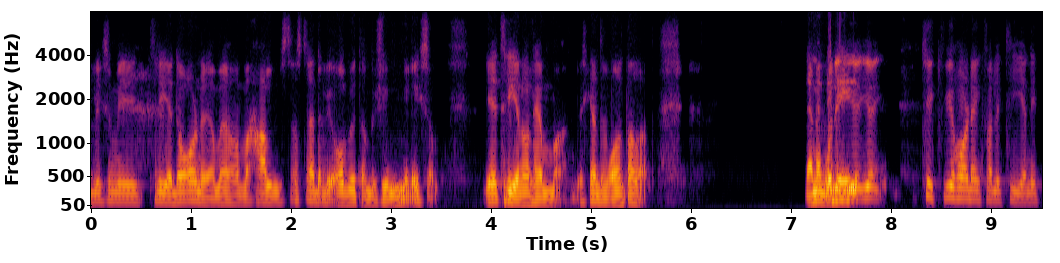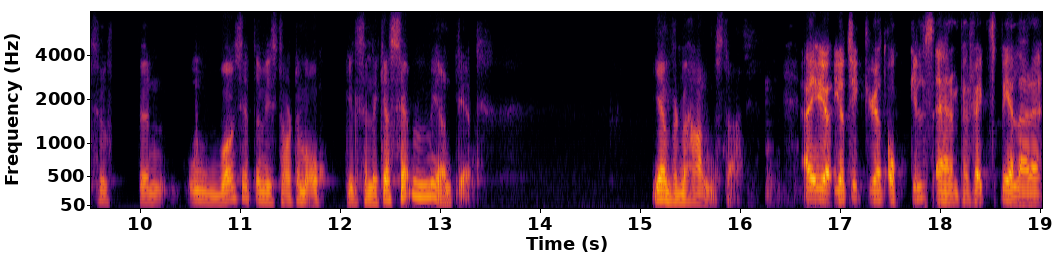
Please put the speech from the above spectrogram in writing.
liksom, i tre dagar nu, men med Halmstad städar vi av utan bekymmer. Liksom. Det är 3-0 hemma, det ska inte vara något annat. Nej, men det, det, jag tycker vi har den kvaliteten i truppen oavsett om vi startar med Ockels eller Kassem egentligen. Jämfört med Halmstad. Jag, jag tycker att Ockels är en perfekt spelare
